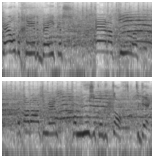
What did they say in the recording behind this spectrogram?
felbegeerde bekers en natuurlijk het arrangement van musical De Tocht te gek.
